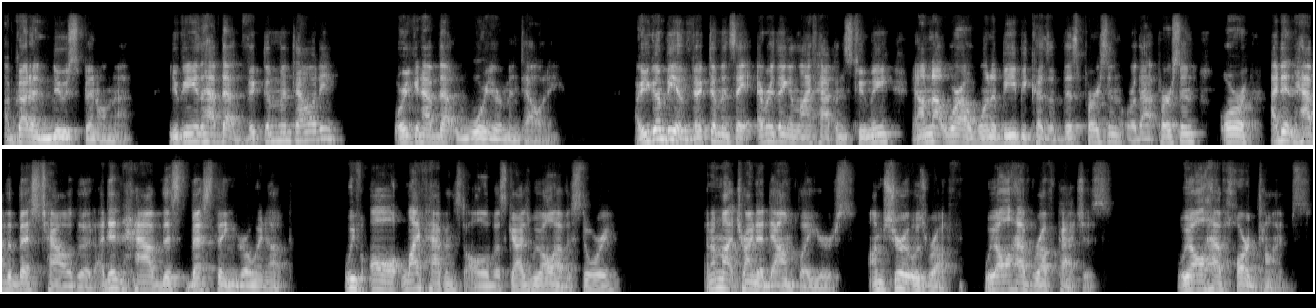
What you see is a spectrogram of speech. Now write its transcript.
I've got a new spin on that. You can either have that victim mentality or you can have that warrior mentality. Are you going to be a victim and say everything in life happens to me and I'm not where I want to be because of this person or that person? Or I didn't have the best childhood. I didn't have this best thing growing up. We've all, life happens to all of us, guys. We all have a story. And I'm not trying to downplay yours. I'm sure it was rough. We all have rough patches. We all have hard times.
